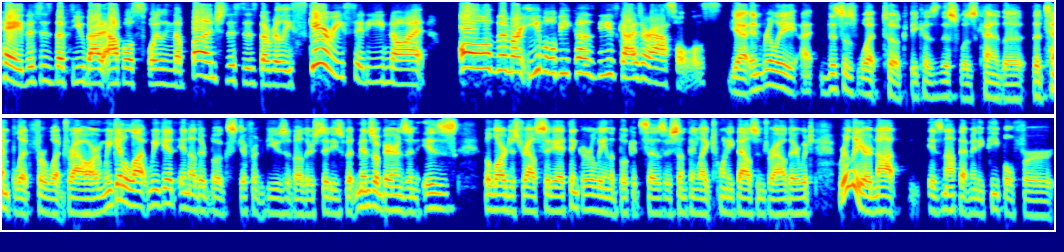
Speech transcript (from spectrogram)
hey this is the few bad apples spoiling the bunch. This is the really scary city not all of them are evil because these guys are assholes. Yeah, and really, I, this is what took because this was kind of the the template for what Drow are, and we get a lot. We get in other books different views of other cities, but Menzoberranzan is the largest Drow city. I think early in the book it says there's something like twenty thousand Drow there, which really are not is not that many people for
